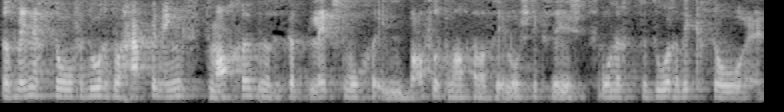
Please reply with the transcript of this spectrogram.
dass wenn ich so versuche, so Happenings zu machen, wie wir es jetzt gerade letzte Woche in Basel gemacht haben, was sehr lustig war, wo ich versuche, wirklich so äh,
